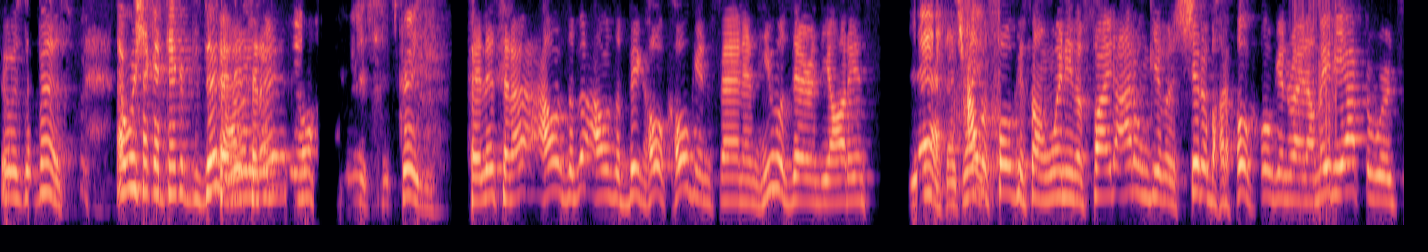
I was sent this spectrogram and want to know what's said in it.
It was the best. I wish I could take him to dinner. Hey, listen, I, you know, it's, it's crazy. Hey, listen, I, I, was a, I was a big Hulk Hogan fan, and he was there in the audience. Yeah, that's right. I was focused on winning the fight. I don't give a shit about Hulk Hogan right now. Maybe afterwards.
